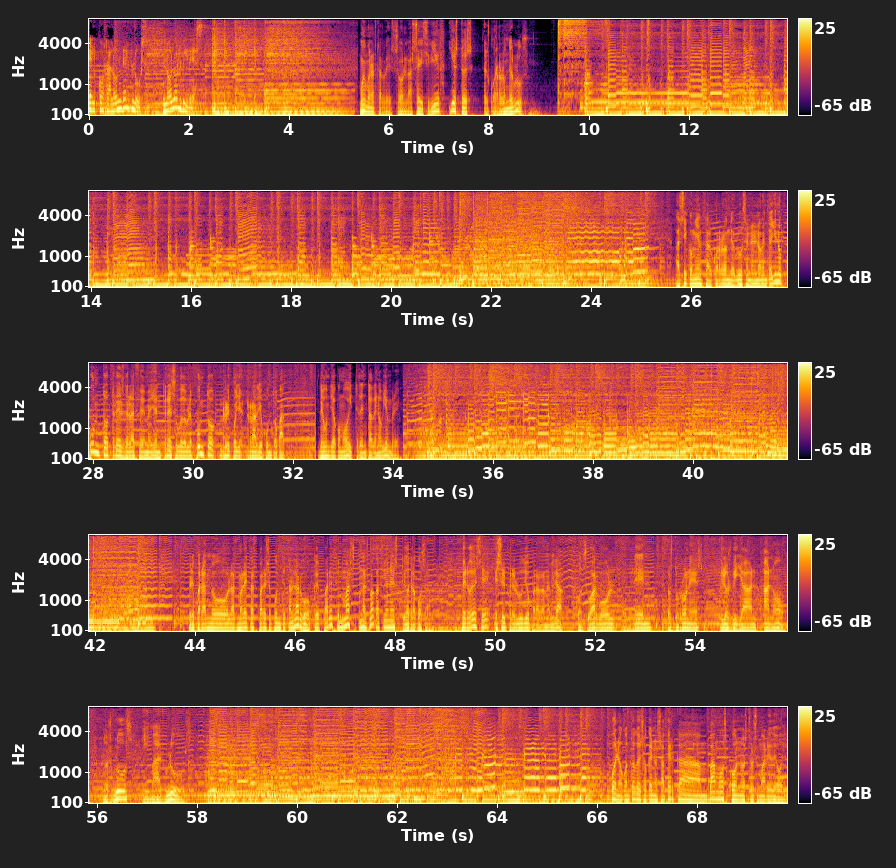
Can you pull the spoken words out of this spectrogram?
El Corralón del Blues. No lo olvides. Muy buenas tardes, son las 6 y 10 y esto es El Corralón del Blues. Así comienza el Corralón de Blues en el 91.3 de la FM y en www.ripolletradio.cat de un día como hoy, 30 de noviembre. preparando las maletas para ese puente tan largo que parecen más unas vacaciones que otra cosa. Pero ese es el preludio para la Navidad, con su árbol, o Belén, los turrones y los villan... Ah, no, los blues y más blues. Bueno, con todo eso que nos acerca, vamos con nuestro sumario de hoy.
